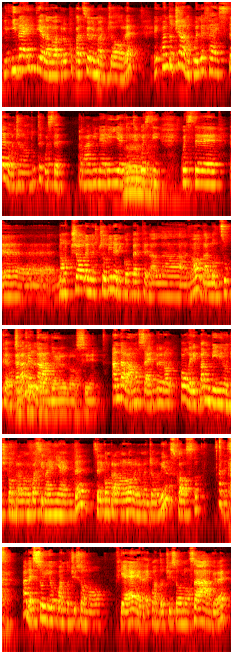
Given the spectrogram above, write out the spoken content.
i denti erano la preoccupazione maggiore e quando c'erano quelle feste dove c'erano tutte queste pralinerie, tutti Mm. questi, queste eh, nocciole, noccioline ricoperte dalla- no, dallo zucchero Zucchero caramellato, caramello, sì. andavamo sempre, noi poveri bambini non ci compravano quasi mai niente, se li compravano loro li mangiavano di nascosto. Adesso, adesso io quando ci sono fiere, quando ci sono sagre,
